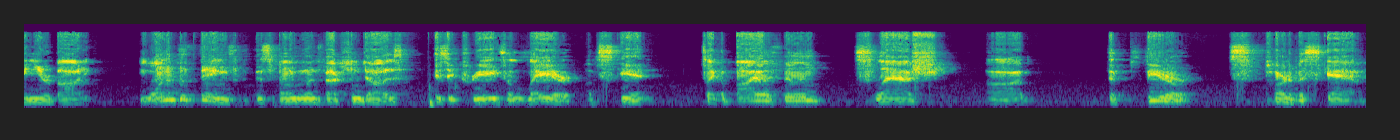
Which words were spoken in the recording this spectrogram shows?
in your body. One of the things that this fungal infection does is it creates a layer of skin. It's like a biofilm slash uh, the clear part of a scab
